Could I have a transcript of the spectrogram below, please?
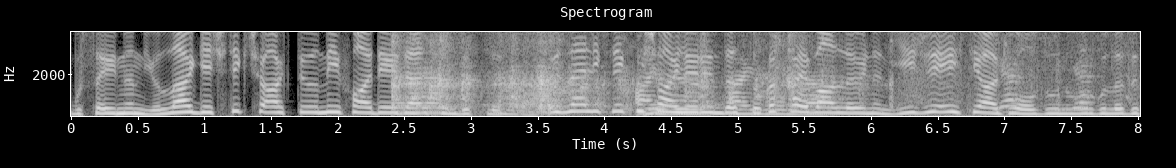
bu sayının yıllar geçtikçe arttığını ifade eden Fındıklı, özellikle kış Ayrı- aylarında ayrı sokak hayvanlarının yiyeceğe ihtiyacı olduğunu vurguladı.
